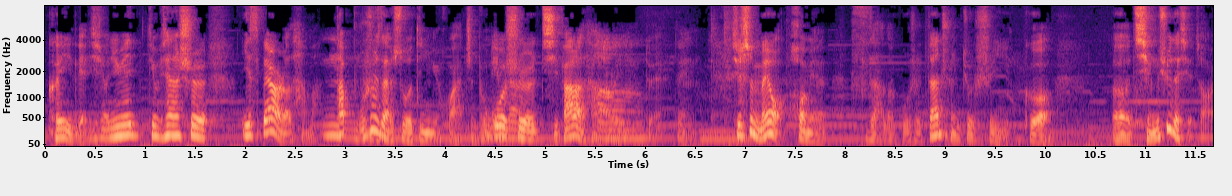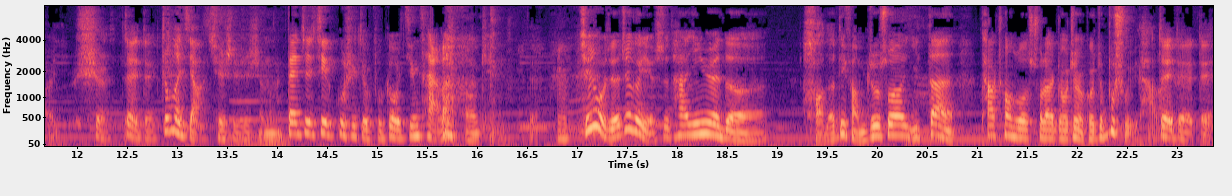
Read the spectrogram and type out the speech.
可以联系上，因为就现在是伊斯贝尔的他嘛，嗯他不是在说帝女花，只不过是启发了他而已。啊对，对，其实没有后面复杂的故事，单纯就是一个呃情绪的写照而已。是对对，这么讲确实是什嗯么，但这这个故事就不够精彩了。OK，对，其实我觉得这个也是他音乐的好的地方，就是说一旦他创作出来之后，这首歌就不属于他了。对对对，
